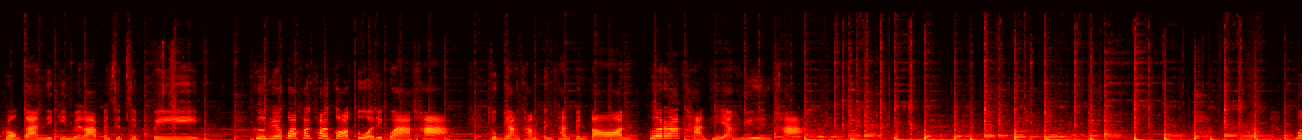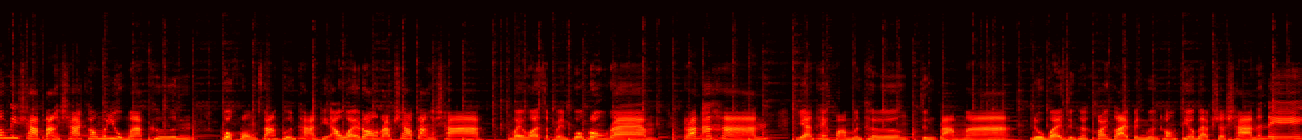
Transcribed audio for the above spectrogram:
โครงการนี้กินเวลาเป็น 10 10ปี คือเรียกว่าค่อยๆ ก่อตัวดีกว่าค่ะ ทุกอย่างทำเป็นขั้นเป็นตอน เพื่อรากฐานที่ยั่งยืนค่ะ เมื่อมีชาวต่างชาติเข้ามาอยู่มากขึ้น พวกโครงสร้างพื้นฐานที่เอาไว้รองรับชาวต่างชาติ ไม่ว่าจะเป็นพวกโรงแรม ร้านอาหารย่านให้ความบันเทิงจึงตามมา ดูไบจึงค่อยๆ กลายเป็นเมืองท่องเที่ยวแบบช้าๆนั่นเอง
